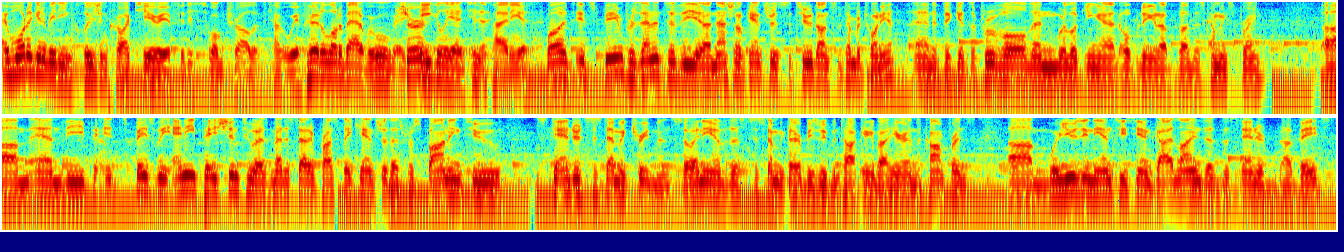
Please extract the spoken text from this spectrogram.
And what are going to be the inclusion criteria for this SWOG trial that's coming? We've heard a lot about it. We're all sure. eagerly anticipating yeah. it. Well, it's being presented to the uh, National Cancer Institute on September 20th, and if it gets approval, then we're looking at opening it up uh, this coming spring. Um, and the it's basically any patient who has metastatic prostate cancer that's responding to standard systemic treatments. So any of the systemic therapies we've been talking about here in the conference, um, we're using the NCCN guidelines as the standard uh, base.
